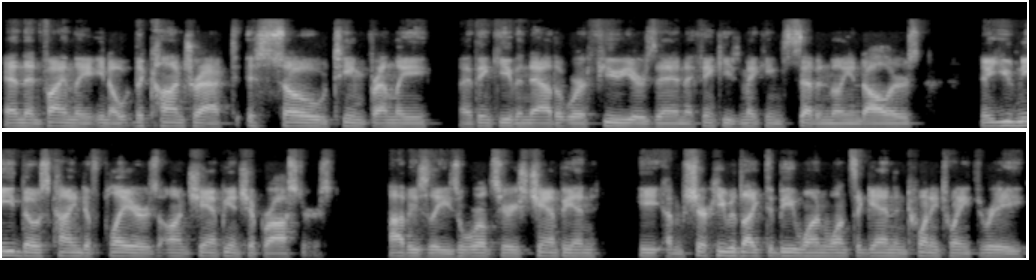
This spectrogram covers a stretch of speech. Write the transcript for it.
and then finally you know the contract is so team friendly i think even now that we're a few years in i think he's making 7 million dollars know, you need those kind of players on championship rosters obviously he's a world series champion he i'm sure he would like to be one once again in 2023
